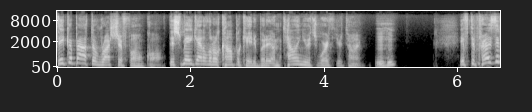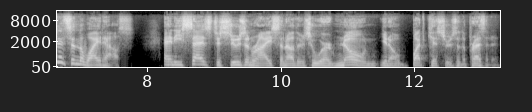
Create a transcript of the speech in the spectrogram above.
think about the Russia phone call. This may get a little complicated, but I'm telling you it's worth your time. Mm-hmm. If the president's in the White House And he says to Susan Rice and others who are known, you know, butt kissers of the president,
